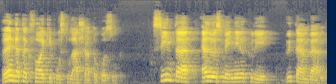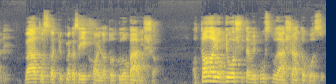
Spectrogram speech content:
rengeteg faj kipusztulását okozzuk. Szinte előzmény nélküli ütemben változtatjuk meg az éghajlatot globálisan. A talajok gyorsütemű pusztulását okozzuk.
